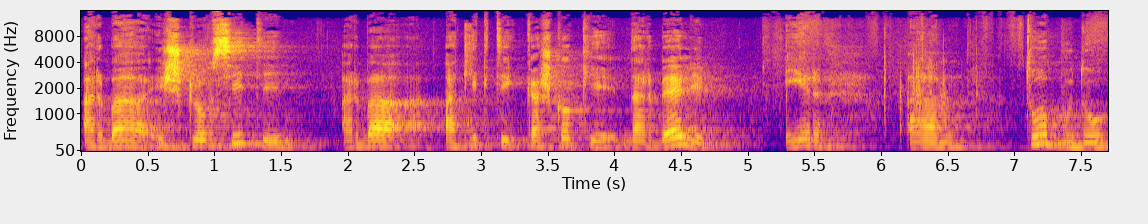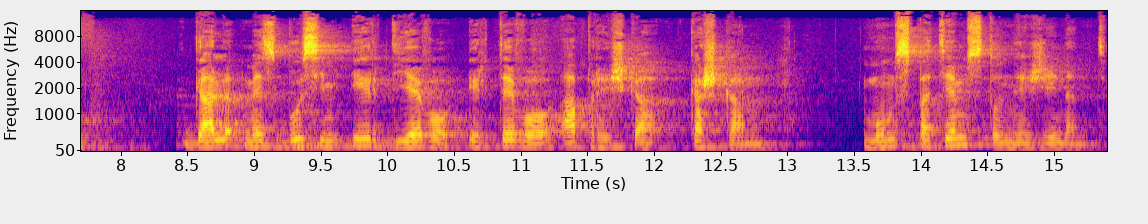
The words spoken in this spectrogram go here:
arba išklausyti, arba atlikti kažkokį darbelį. Ir um, tuo būdu gal mes busim ir Dievo, ir Tėvo apraiška kažkam, mums patiems to nežinant.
